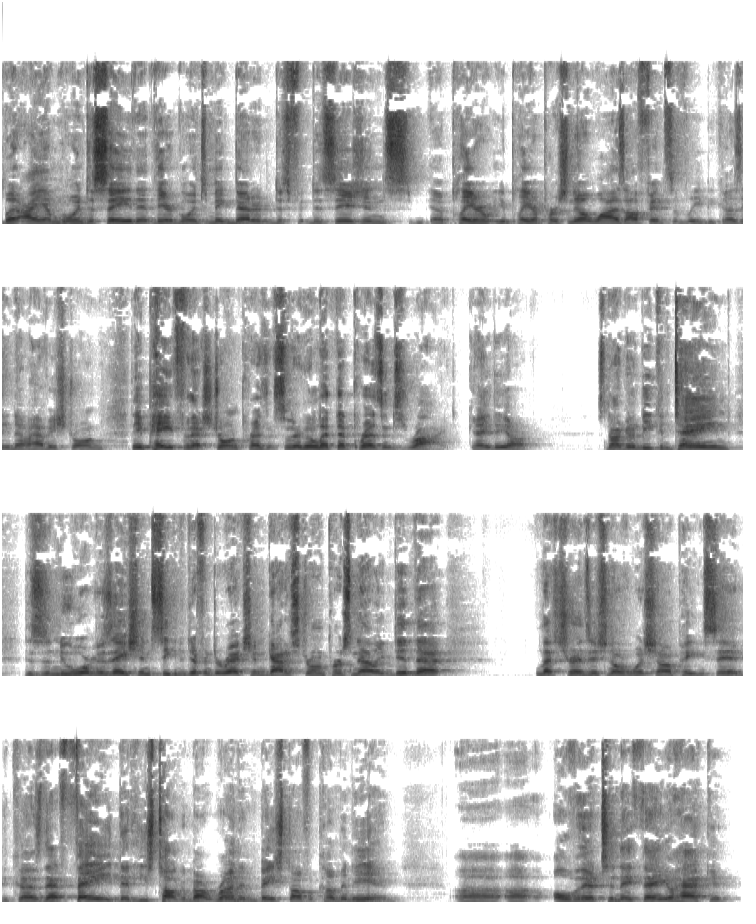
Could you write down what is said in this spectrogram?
but I am going to say that they're going to make better decisions, uh, player player personnel wise, offensively, because they now have a strong. They paid for that strong presence, so they're going to let that presence ride. Okay, they are. It's not going to be contained. This is a new organization seeking a different direction. Got a strong personality. Did that. Let's transition over what Sean Payton said because that fade that he's talking about running based off of coming in uh, uh, over there to Nathaniel Hackett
